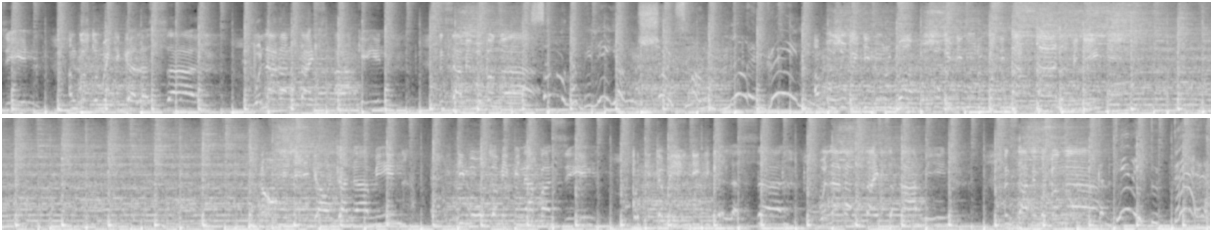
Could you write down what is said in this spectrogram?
alisin Ang gusto mo'y tigalasan Wala kang time sa akin. Ang sabi mo ba nga? Saan mo nabili ang shorts mong blue and green? Ang puso ko'y tinuro mo, ang puso ko'y tinuro mo Tinaktan at binitin. Noong nililigawan ka namin Di mo kami pinapansin. Porque kami hindi Sabi mo ba nga Kadiri to death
